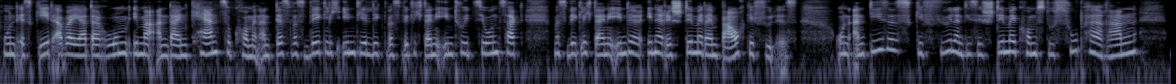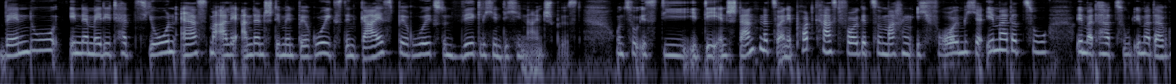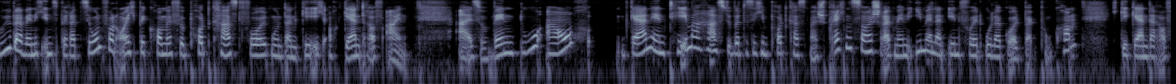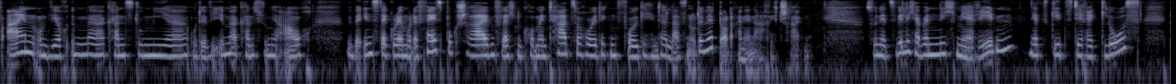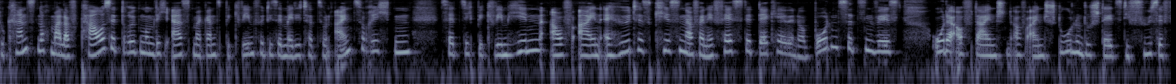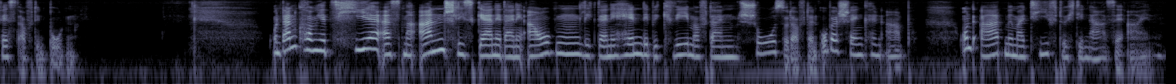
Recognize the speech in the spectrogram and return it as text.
und es geht aber ja darum, immer an deinen Kern zu kommen, an das, was wirklich in dir liegt, was wirklich deine Intuition sagt, was wirklich deine innere Stimme, dein Bauchgefühl ist. Und an dieses Gefühl, an diese Stimme kommst du super ran, wenn du in der Meditation erstmal alle anderen Stimmen beruhigst, den Geist beruhigst und wirklich in dich hineinspürst. Und so ist die Idee entstanden, dazu eine Podcast-Folge zu machen. Ich freue mich ja immer dazu, immer dazu, immer darüber, wenn ich Inspiration von euch bekomme für Podcast-Folgen und dann gehe ich auch gern drauf ein. Also, wenn du auch gerne ein Thema hast, über das ich im Podcast mal sprechen soll, schreib mir eine E-Mail an info.ulagoldberg.com. Ich gehe gern darauf ein und wie auch immer kannst du mir oder wie immer kannst du mir auch über Instagram oder Facebook schreiben, vielleicht einen Kommentar zur heutigen Folge hinterlassen oder mir dort eine Nachricht schreiben. So, und jetzt will ich aber nicht mehr reden. Jetzt geht es direkt los. Du kannst noch mal auf Pause drücken, um dich erstmal ganz bequem für diese Meditation einzurichten. Setz dich bequem hin auf ein erhöhtes Kissen, auf eine feste Decke, wenn du am Boden sitzen willst, oder auf, dein, auf einen Stuhl und du stellst die Füße fest auf den Boden. Und dann komm jetzt hier erstmal an, schließ gerne deine Augen, leg deine Hände bequem auf deinem Schoß oder auf deinen Oberschenkeln ab und atme mal tief durch die Nase ein.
